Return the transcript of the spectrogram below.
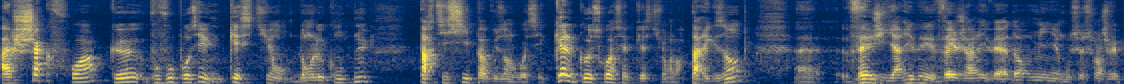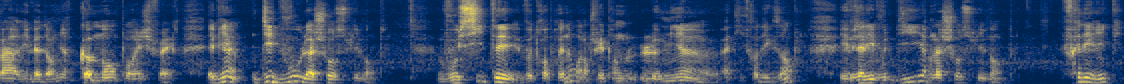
À chaque fois que vous vous posez une question dont le contenu participe à vous angoisser, quelle que soit cette question. Alors par exemple, euh, vais-je y arriver? Vais-je arriver à dormir? Ou ce soir je ne vais pas arriver à dormir Comment pourrais-je faire? Eh bien, dites-vous la chose suivante. Vous citez votre prénom, alors je vais prendre le mien euh, à titre d'exemple, et vous allez vous dire la chose suivante. Frédéric,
